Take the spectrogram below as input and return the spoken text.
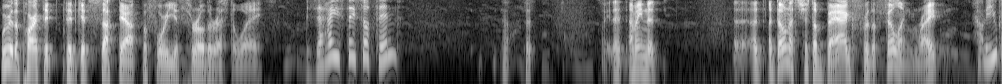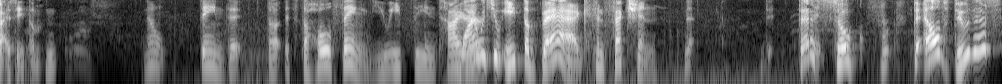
We were the part that, that gets sucked out before you throw the rest away. Is that how you stay so thin? That- wait, that- I mean, a, a, a donut's just a bag for the filling, right? How do you guys eat them? No, Deign. The, the it's the whole thing. You eat the entire. Why would you eat the bag? confection? That is so. gr- Do elves do this?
